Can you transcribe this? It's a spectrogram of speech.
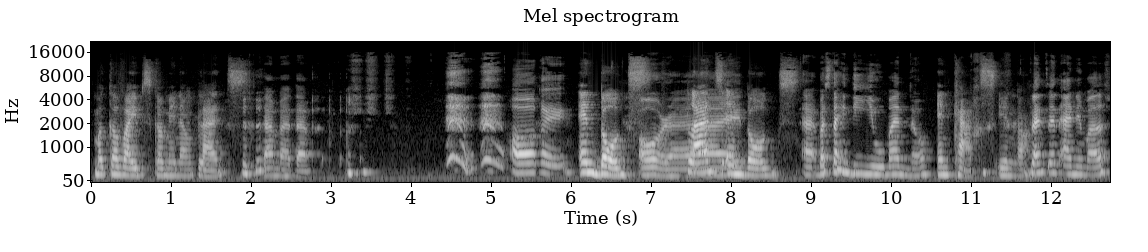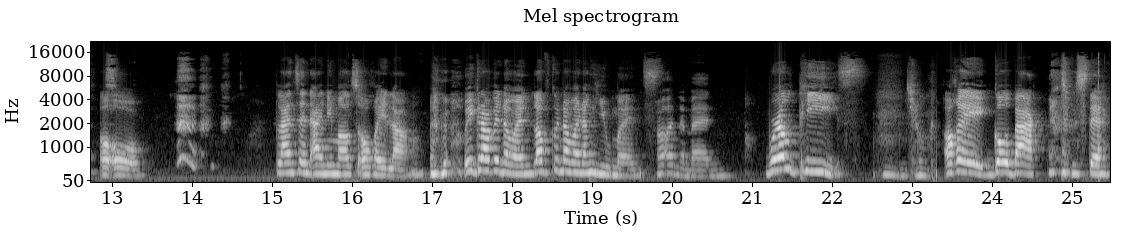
magka-vibes kami ng plants. tama, tama. okay. And dogs. Alright. Plants and dogs. Ah, basta hindi human, no? And cats. Yun lang. Plants and animals. Oo. Plants and animals, okay lang. Uy, grabe naman. Love ko naman ang humans. Oo naman. World peace. Joke. Okay, go back to Steph.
